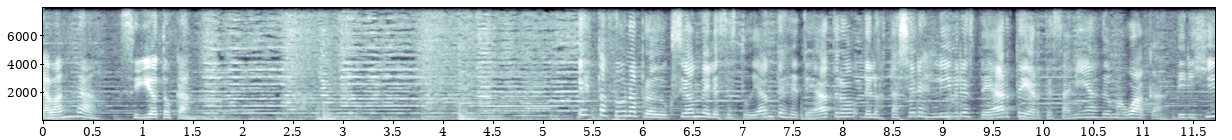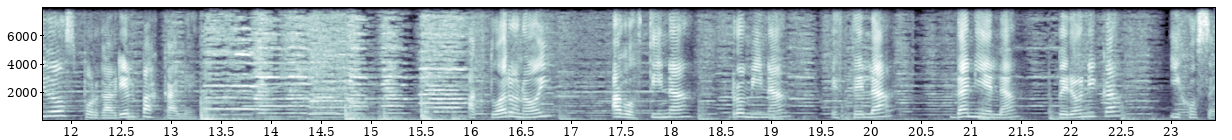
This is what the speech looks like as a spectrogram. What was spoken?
La banda siguió tocando. Esta fue una producción de los estudiantes de teatro de los Talleres Libres de Arte y Artesanías de Humahuaca, dirigidos por Gabriel Pascale. Actuaron hoy Agostina, Romina, Estela, Daniela, Verónica y José.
